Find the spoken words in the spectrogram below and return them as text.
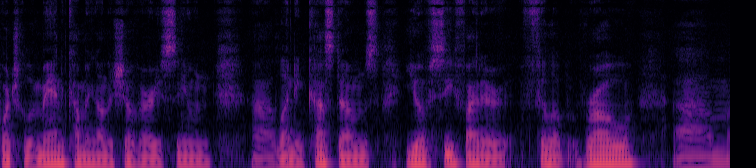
Portugal Man coming on the show very soon. Uh, Lending Customs, UFC fighter Philip Rowe, um,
